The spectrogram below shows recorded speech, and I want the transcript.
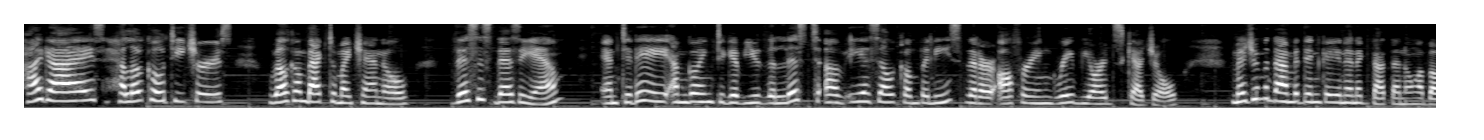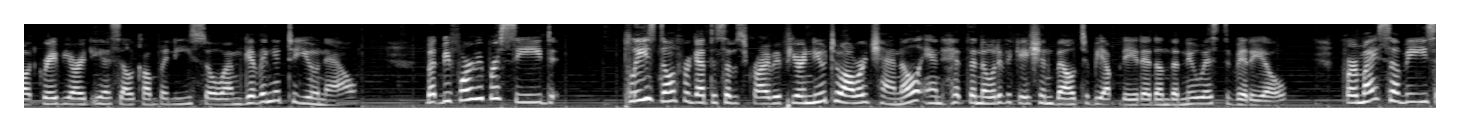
Hi guys! Hello co-teachers! Welcome back to my channel. This is Dessy M, and today I'm going to give you the list of ESL companies that are offering graveyard schedule. Medyo madami din kayo na nagtatanong about graveyard ESL companies, so I'm giving it to you now. But before we proceed, please don't forget to subscribe if you're new to our channel and hit the notification bell to be updated on the newest video. For my subbies,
